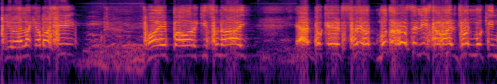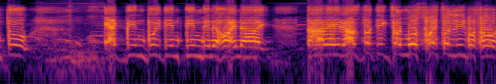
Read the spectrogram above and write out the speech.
প্রিয় এলাকাবাসী, ভয় পাওয়ার কিছু নাই। অ্যাডভোকেট সৈয়দ মুদাররস আলী সাহেবের জন্ম কিন্তু একদিন, দুই দিন, তিন দিনে হয় নাই। তার এই রাজনৈতিক জন্ম ছয়চল্লিশ বছর।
